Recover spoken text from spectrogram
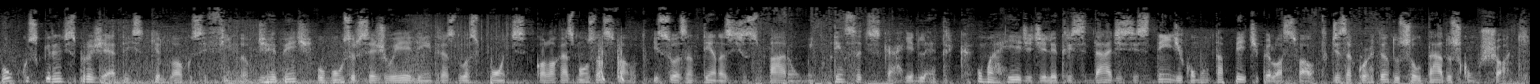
poucos grandes projéteis, que logo se findam. De repente, o monstro se ajoelha entre as duas pontes, coloca as mãos no asfalto e suas antenas disparam uma intensa descarga elétrica. Uma rede de eletricidade se estende como um tapete pelo asfalto, desacordando os soldados com um choque.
